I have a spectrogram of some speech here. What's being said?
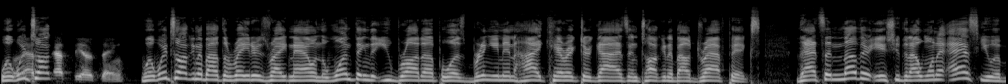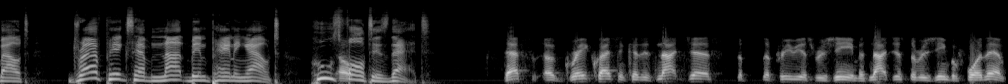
Well, So we're that's, talk- That's the other thing. Well, we're talking about the Raiders right now, and the one thing that you brought up was bringing in high character guys and talking about draft picks. That's another issue that I want to ask you about. Draft picks have not been panning out. Whose fault is that? That's a great question because it's not just the, the previous regime. It's not just the regime before them.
